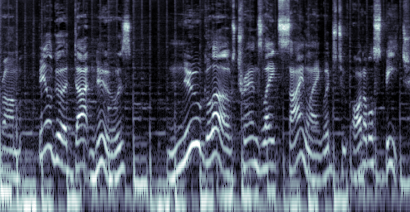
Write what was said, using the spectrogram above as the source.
From feelgood.news, new gloves translate sign language to audible speech.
